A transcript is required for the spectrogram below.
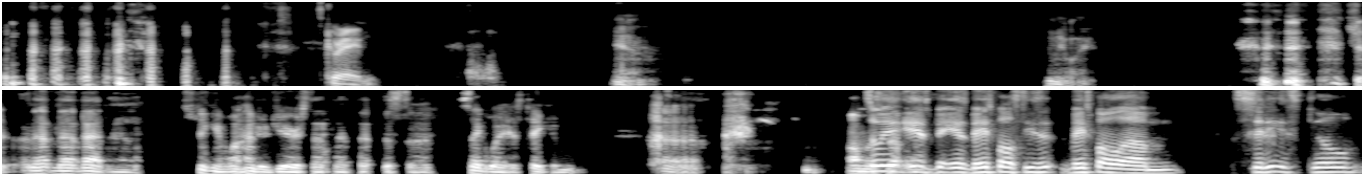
it's great. Yeah. Anyway, that that that uh, speaking of 100 years, that that, that this uh, segue has taken. Uh, almost so is, is baseball season baseball um city still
